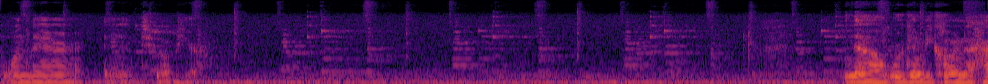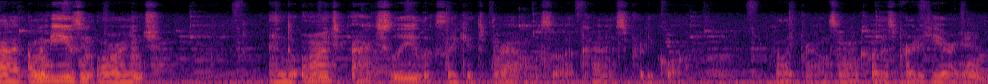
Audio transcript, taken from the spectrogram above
One there and two up here. Now we're going to be coloring the hat. I'm going to be using orange. And the orange actually looks like it's brown, so that kind of is pretty cool. I like brown, so I'm to color this part of here in.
